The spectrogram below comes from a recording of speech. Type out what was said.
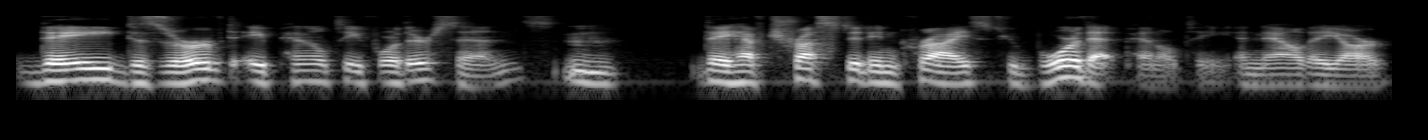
they deserved a penalty for their sins. Mm. They have trusted in Christ who bore that penalty, and now they are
